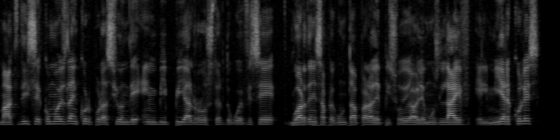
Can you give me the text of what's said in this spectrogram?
Max dice, ¿cómo es la incorporación de MVP al roster de UFC? Guarden esa pregunta para el episodio de Hablemos Live el miércoles.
